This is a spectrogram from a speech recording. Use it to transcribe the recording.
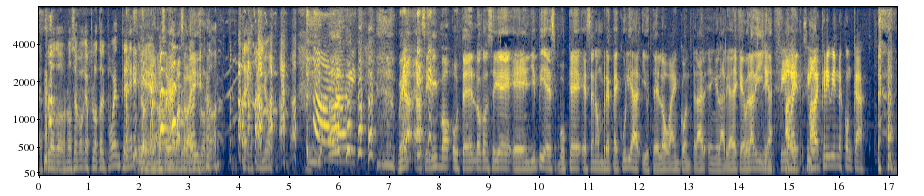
Explotó. No sé por qué explotó el puente. eh, Yo- yo no sé qué pasó explotó, ahí. Explotó. Se cayó. Ay, Mira, así mismo usted lo consigue en GPS, busque ese nombre peculiar y usted lo va a encontrar en el área de Sí, quebradilla. Si, lo va, Ade- si lo va va- a escribir no es con K.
